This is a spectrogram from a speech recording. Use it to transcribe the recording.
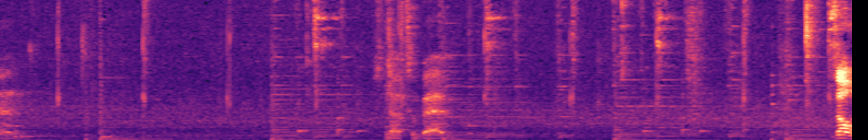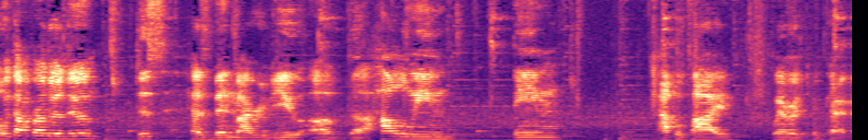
and it's not too bad. So without further ado, this has been my review of the Halloween themed apple pie flavored Kit.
